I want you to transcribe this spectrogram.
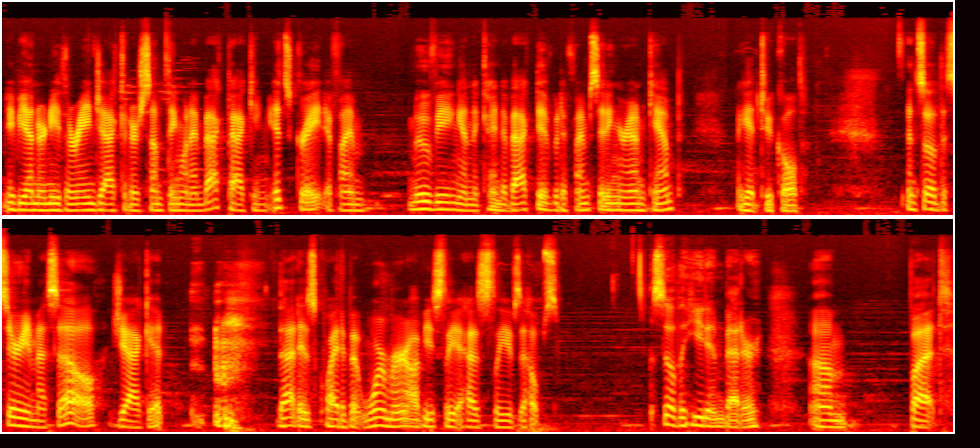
maybe underneath a rain jacket or something when I'm backpacking, it's great if I'm moving and kind of active. But if I'm sitting around camp, I get too cold. And so the Cerium SL jacket, that is quite a bit warmer. Obviously, it has sleeves. It helps seal the heat in better. Um, but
